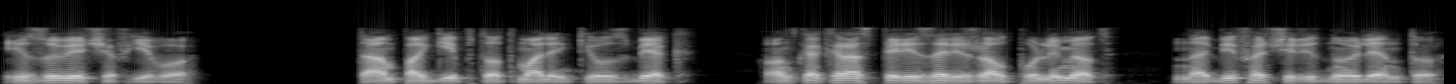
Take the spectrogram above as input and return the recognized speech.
изувечив его. Там погиб тот маленький узбек, он как раз перезаряжал пулемет, набив очередную ленту.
